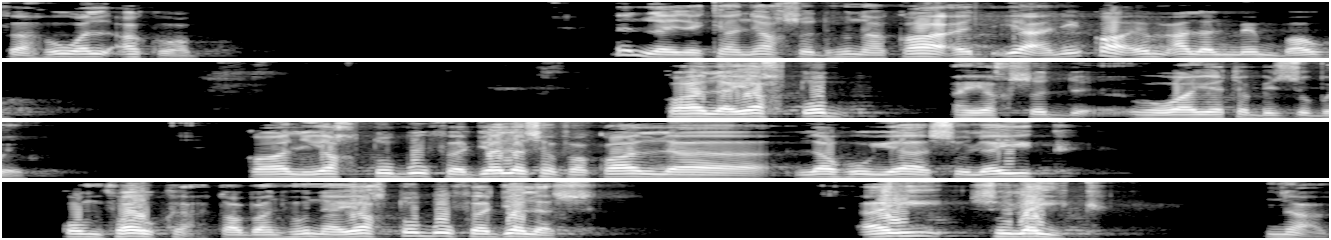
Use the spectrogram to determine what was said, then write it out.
فهو الأقرب. إلا إذا كان يقصد هنا قاعد يعني قائم على المنبر. قال يخطب أي يقصد رواية بالزبير. قال يخطب فجلس فقال له يا سليك قم فوكع طبعا هنا يخطب فجلس. أي سليك. نعم.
